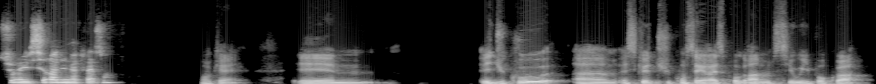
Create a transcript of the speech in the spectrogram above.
tu réussiras d'une autre façon. Ok. Et, et du coup, euh, est-ce que tu conseillerais ce programme? Si oui, pourquoi?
